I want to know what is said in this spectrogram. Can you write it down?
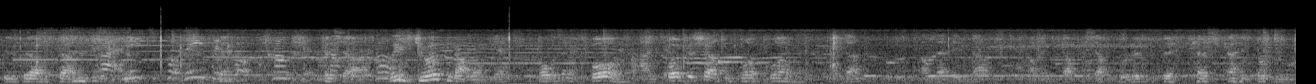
I need to put these in, the I can't fit We've drunk on that one, yeah. What was it? Four. Four for shots and four for one. I'll let these now. I'll make up a shot for this. Cash guy doesn't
